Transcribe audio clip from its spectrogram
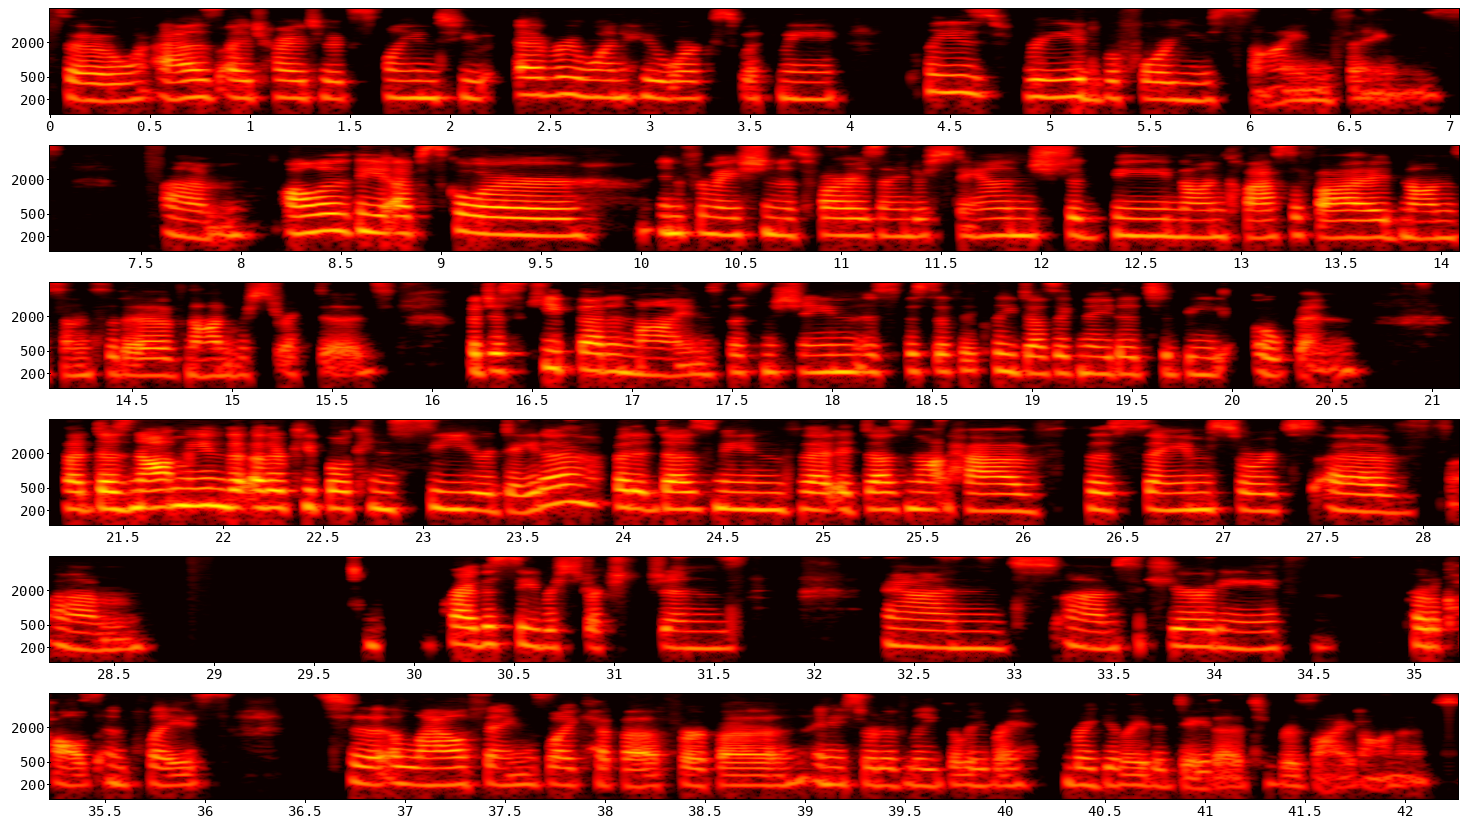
So as I try to explain to everyone who works with me, please read before you sign things. Um, all of the EPSCoR information, as far as I understand, should be non-classified, non-sensitive, non-restricted. But just keep that in mind. This machine is specifically designated to be open. That does not mean that other people can see your data, but it does mean that it does not have the same sorts of um, privacy restrictions and um, security protocols in place to allow things like HIPAA, FERPA, any sort of legally re regulated data to reside on it.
